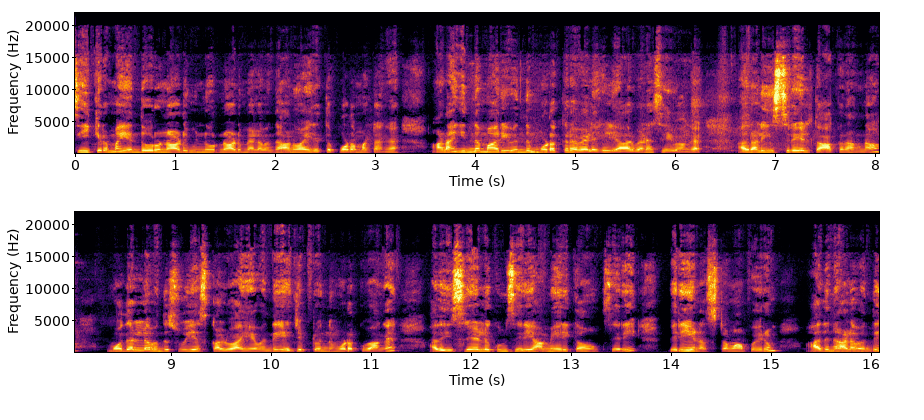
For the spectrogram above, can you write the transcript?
சீக்கிரமாக எந்த ஒரு நாடும் இன்னொரு நாடு மேலே வந்து அணு ஆயுதத்தை போட மாட்டாங்க. ஆனால் இந்த மாதிரி வந்து முடக்கிற வேலைகள் யார் வேணால் செய்வாங்க. அதனால் இஸ்ரேல் தாக்குனாங்கன்னா முதல்ல வந்து சூயஸ் கால்வாயை வந்து எஜிப்ட் வந்து முடக்குவாங்க. அது இஸ்ரேலுக்கும் சரி அமெரிக்காவுக்கும் சரி பெரிய நஷ்டமாக போயிடும் அதனால வந்து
